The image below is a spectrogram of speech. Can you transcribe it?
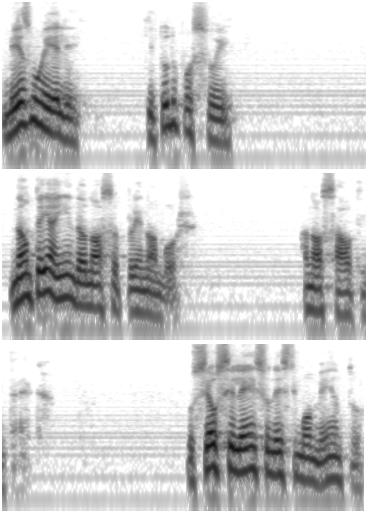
Mesmo ele, que tudo possui, não tem ainda o nosso pleno amor, a nossa autoentrega. O seu silêncio neste momento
